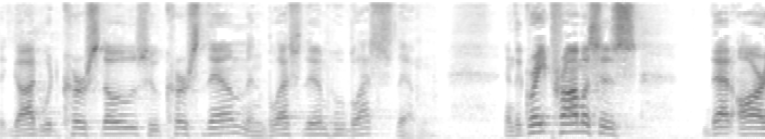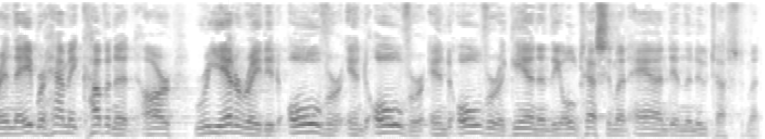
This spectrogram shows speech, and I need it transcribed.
That God would curse those who curse them and bless them who bless them. And the great promises that are in the Abrahamic covenant are reiterated over and over and over again in the Old Testament and in the New Testament.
